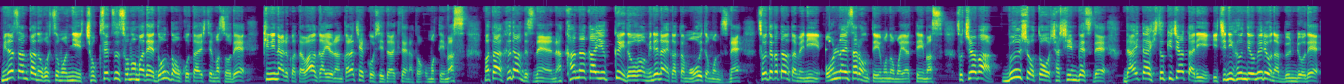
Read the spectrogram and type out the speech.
皆さんからのご質問に直接その場でどんどんお答えしてますので、気になる方は概要欄からチェックをしていただきたいなと思っています。また、普段ですね、なかなかゆっくり動画を見れない方も多いと思うんですね。そういった方のために、オンラインサロンっていうものもやっています。そちらは、文章と写真ベースで、だいたい一記事あたり1、2分で読めるような分量で、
